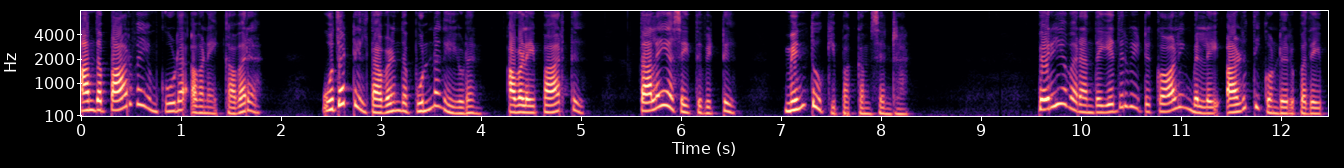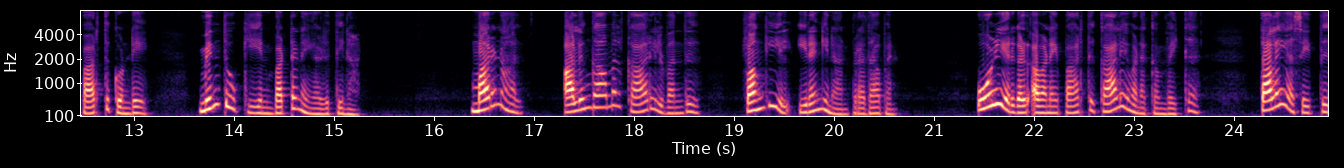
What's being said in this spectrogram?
அந்த பார்வையும் கூட அவனை கவர உதட்டில் தவழ்ந்த புன்னகையுடன் அவளை பார்த்து தலையசைத்துவிட்டு மின்தூக்கி பக்கம் சென்றான். பெரியவர் அந்த எதிர் வீட்டு காலிங் பெல்லை அழுத்திக் கொண்டிருப்பதை பார்த்து கொண்டே மின்தூக்கியின் பட்டனை அழுத்தினான். மறுநாள் அலுங்காமல் காரில் வந்து வங்கியில் இறங்கினான் பிரதாபன். ஊழியர்கள் அவனை பார்த்து காலை வணக்கம் வைக்க தலையசைத்து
